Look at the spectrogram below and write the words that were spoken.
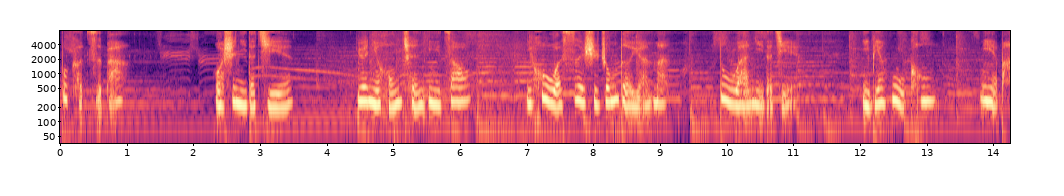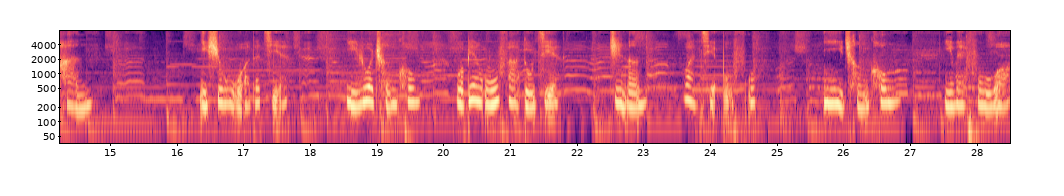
不可自拔。我是你的劫，约你红尘一遭，你护我四世终得圆满，渡完你的劫，你便悟空涅槃。你是我的劫，你若成空，我便无法渡劫，只能。万劫不复，你已成空，你未负我，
